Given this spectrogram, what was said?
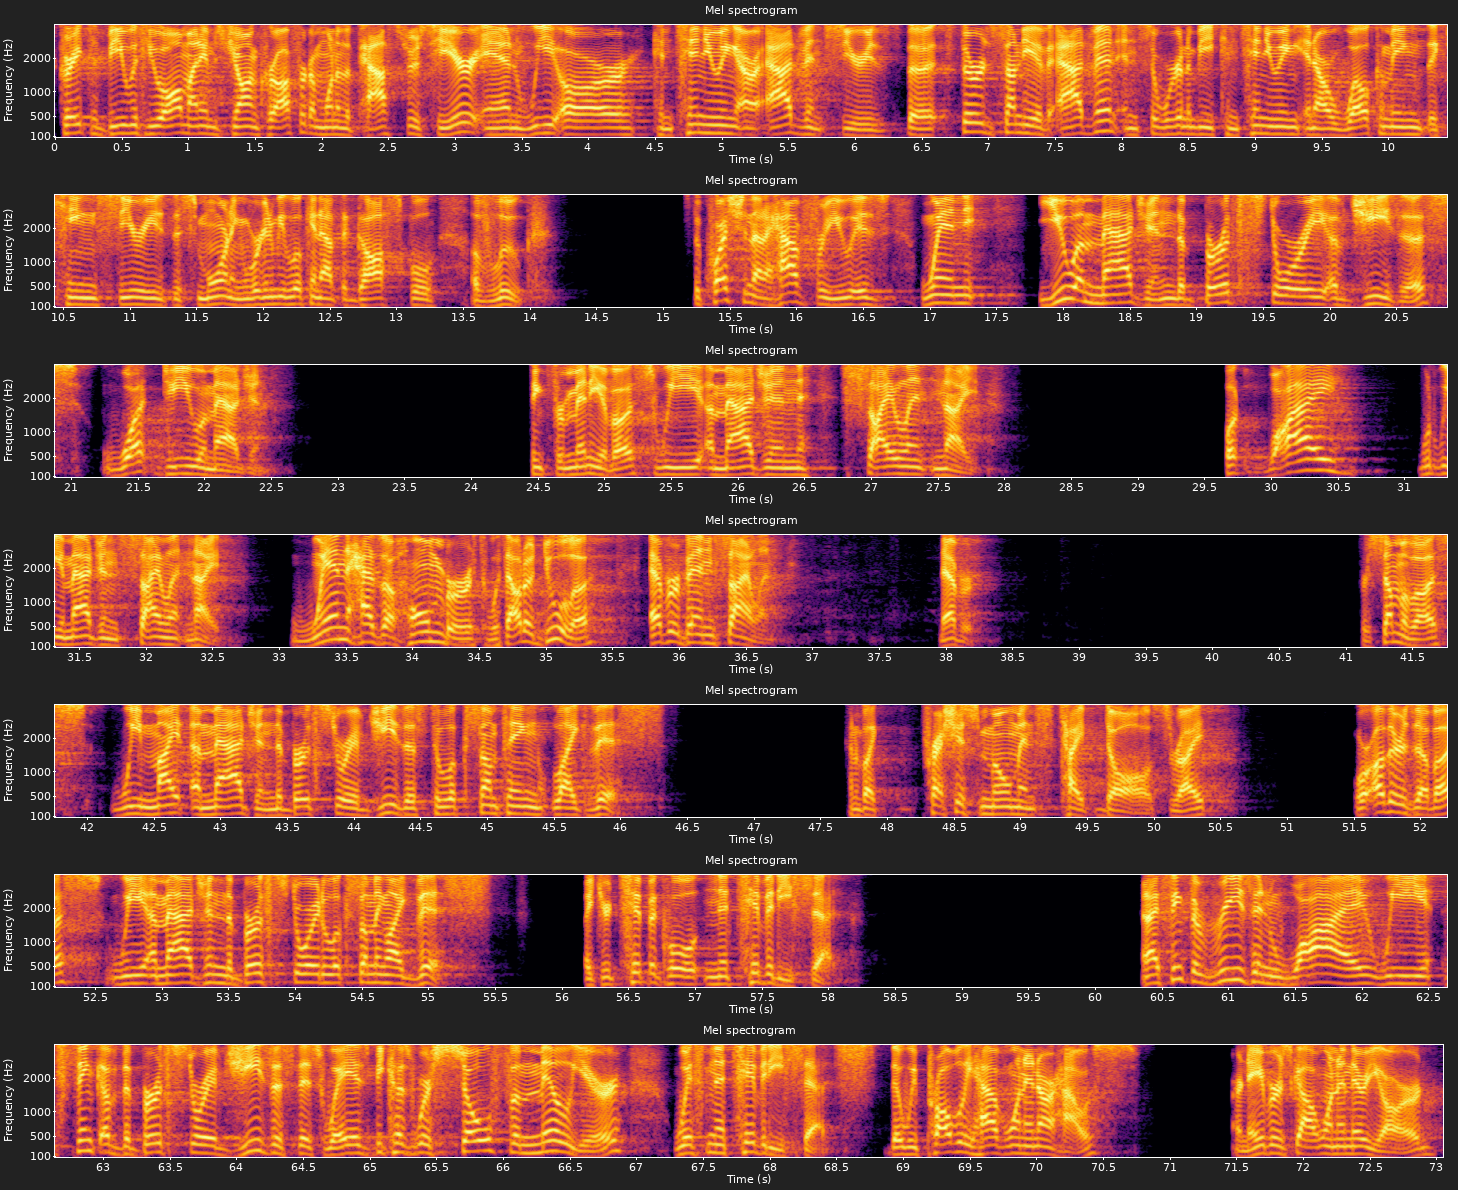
Great to be with you all. My name is John Crawford. I'm one of the pastors here, and we are continuing our Advent series, the third Sunday of Advent. And so we're going to be continuing in our Welcoming the King series this morning. We're going to be looking at the Gospel of Luke. So the question that I have for you is when you imagine the birth story of Jesus, what do you imagine? I think for many of us, we imagine Silent Night. But why would we imagine Silent Night? When has a home birth without a doula ever been silent? Never. For some of us, we might imagine the birth story of Jesus to look something like this kind of like precious moments type dolls, right? Or others of us, we imagine the birth story to look something like this, like your typical nativity set. And I think the reason why we think of the birth story of Jesus this way is because we're so familiar with nativity sets that we probably have one in our house. Our neighbors got one in their yard.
